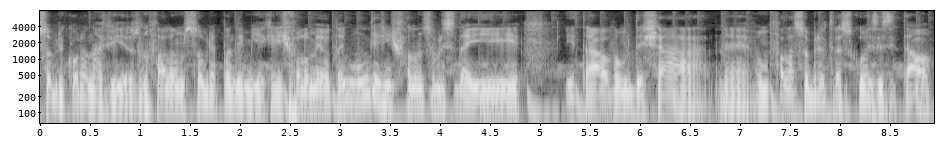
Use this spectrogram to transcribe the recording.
sobre coronavírus, não falamos sobre a pandemia, que a gente falou, meu, tem muita gente falando sobre isso daí e tal, vamos deixar, né, vamos falar sobre outras coisas e tal.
